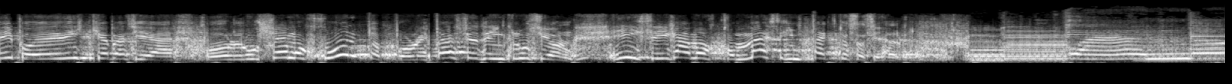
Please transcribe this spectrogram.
tipo de discapacidad, luchemos juntos por espacios de inclusión y sigamos con más impacto social. Cuando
